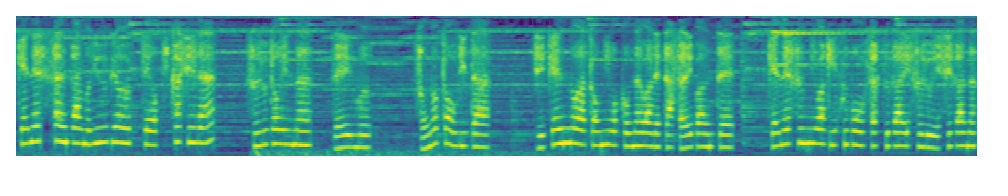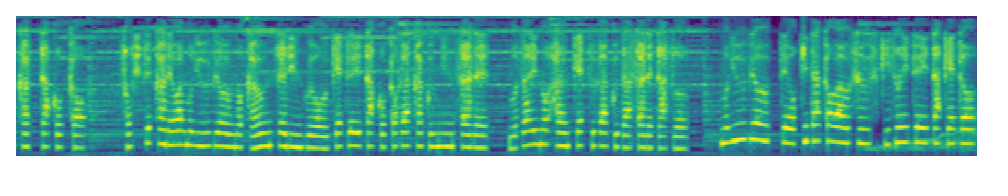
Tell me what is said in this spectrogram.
ケネスさんが無遊病ってオチかしら？鋭いな、レイム。その通りだ。事件の後に行われた裁判で、ケネスには義父母を殺害する意思がなかったこと、そして彼は無遊病のカウンセリングを受けていたことが確認され、無罪の判決が下されたぞ。無遊病ってオチだとは薄々気づいていたけど、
